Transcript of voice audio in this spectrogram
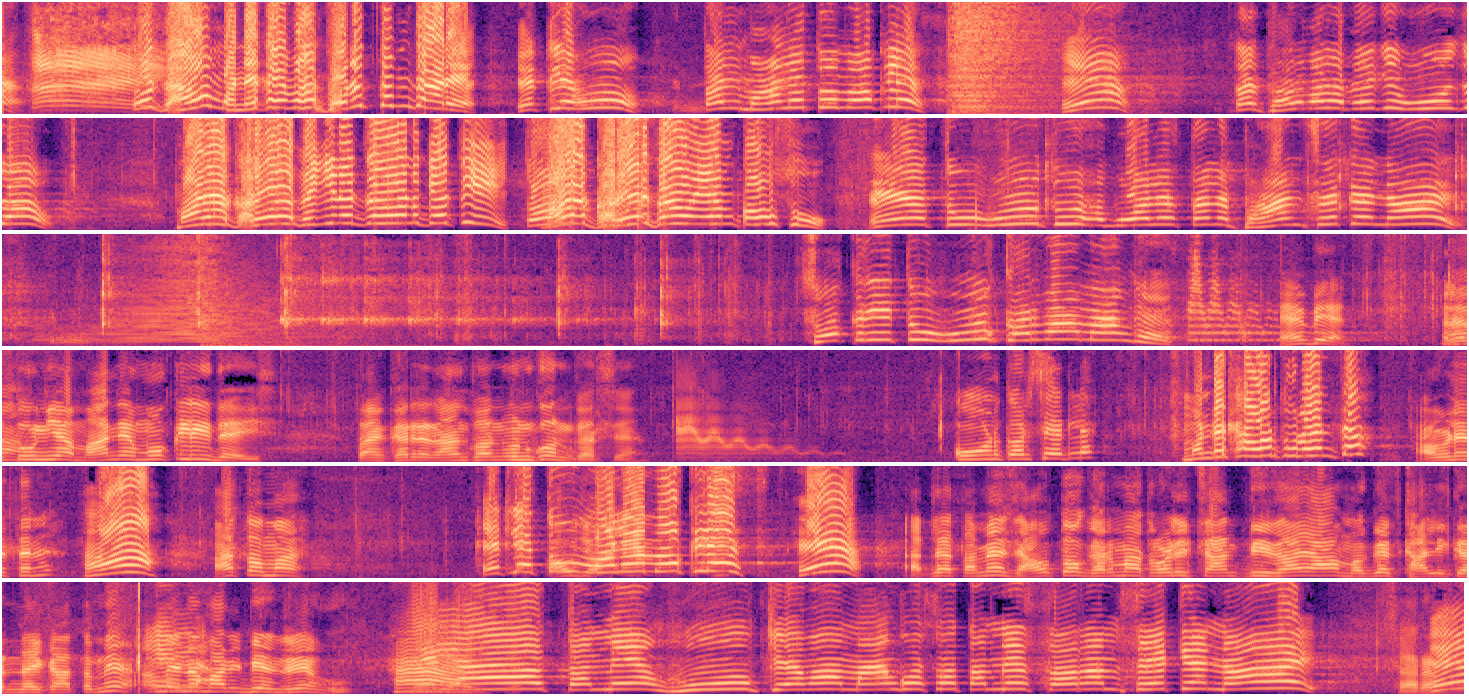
તો જાઓ મને કઈ વાંધો નથી તમ તારે. એટલે હું તારી માને તો મોકલે હે? તાર ઘરવાળા ભેગી હું જાઉં. મારા ઘરે ભેગી ને જવાનું કેતી મારા ઘરે જાઉં એમ કહું છું. એ તું હું તું બોલે તને ભાન છે કે નહીં? છોકરી તું હું કરવા માંગે? હે બેન એટલે તું ન્યા માને મોકલી દઈશ. તો ઘરે રાંધવાનું ને કોણ કરશે? કોણ કરશે એટલે? મને ખાવા તું? રાંધતા આવડે તને? હા. હા તો માં એટલે તું મને મોકલેસ હે? એટલે તમે જાવ તો ઘરમાં થોડી શાંતિ થાય આ મગજ ખાલી કરી નાખ્યા. તમે અમે ને મારી બેન રહેવું હા. તમે હું કેવા માંગો છો તમને શરમ છે કે નહીં? શરમ? હે?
